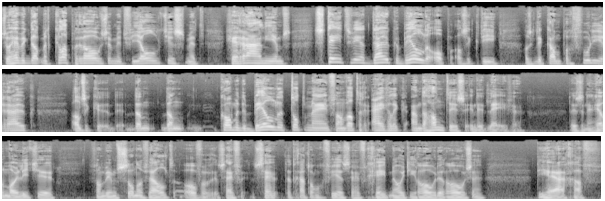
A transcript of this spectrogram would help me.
Zo heb ik dat met klaprozen, met viooltjes, met geraniums. Steeds weer duiken beelden op. Als ik, die, als ik de kamperfoelie ruik, als ik, eh, dan, dan komen de beelden tot mij van wat er eigenlijk aan de hand is in dit leven. Er is een heel mooi liedje van Wim Sonneveld over... Dat gaat ongeveer, zij vergeet nooit die rode rozen die hij haar gaf.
